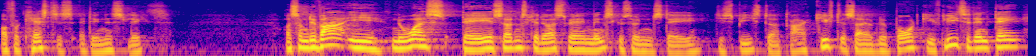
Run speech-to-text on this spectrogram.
og forkastes af denne slægt. Og som det var i Noahs dage, sådan skal det også være i menneskesøndens dage. De spiste og drak, giftede sig og blev bortgift lige til den dag,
